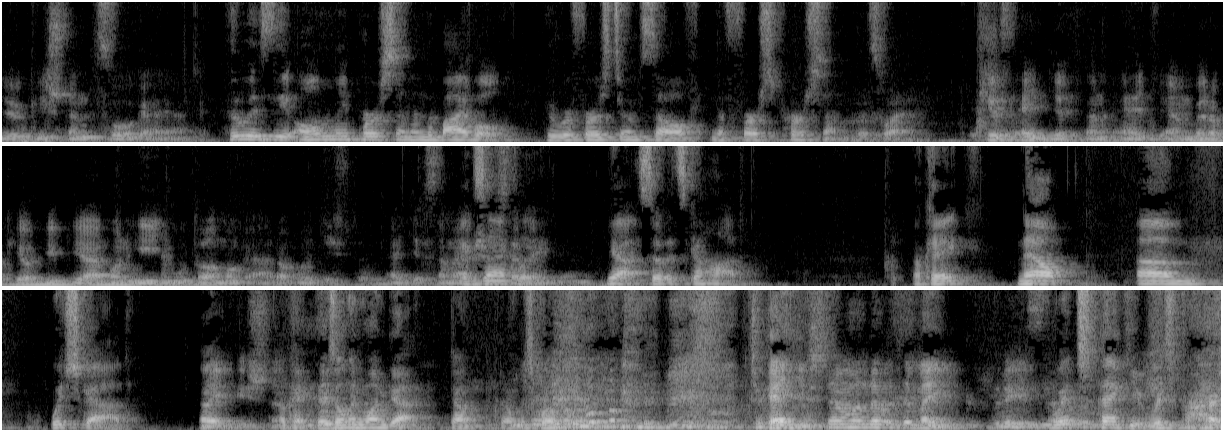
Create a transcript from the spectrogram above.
Ők Isten szolgálják. Who is the only person in the Bible who refers to himself in the first person this way? Ki az egyetlen egy ember, aki a Bibliában így utal magára, hogy Isten. egyes Exactly. Yeah, so it's God. Okay? Now, um, which God? Melyik Isten? Okay, there's only one God. Don't don't misquote me. Csak egy Isten van, de, de melyik rész? Which? Thank you. Which part?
